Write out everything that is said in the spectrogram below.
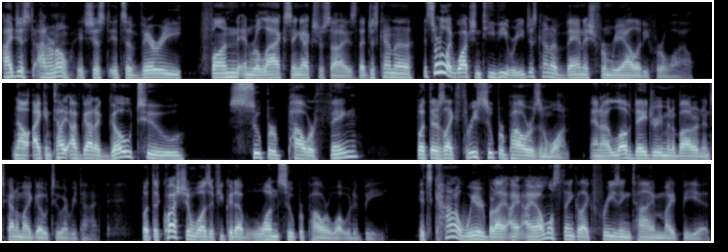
I just I don't know. It's just it's a very fun and relaxing exercise that just kind of it's sort of like watching TV where you just kind of vanish from reality for a while. Now, I can tell you I've got a go-to superpower thing, but there's like three superpowers in one. And I love daydreaming about it and it's kind of my go-to every time. But the question was if you could have one superpower, what would it be? It's kind of weird, but I, I, I almost think like freezing time might be it.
